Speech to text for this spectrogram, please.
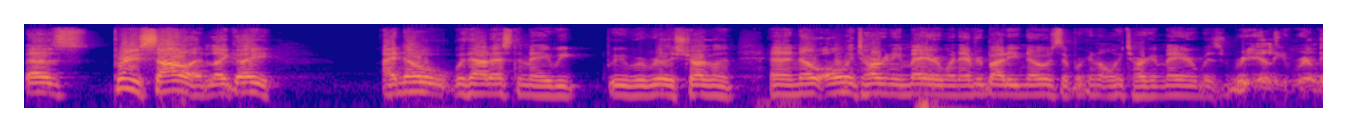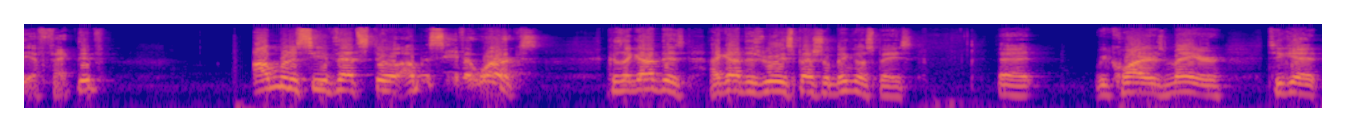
that was pretty solid. Like I, I know without Estime we we were really struggling, and I know only targeting Mayer when everybody knows that we're to only target Mayer was really really effective. I'm to see if that's still. I'm to see if it works because I got this. I got this really special bingo space that requires Mayer to get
